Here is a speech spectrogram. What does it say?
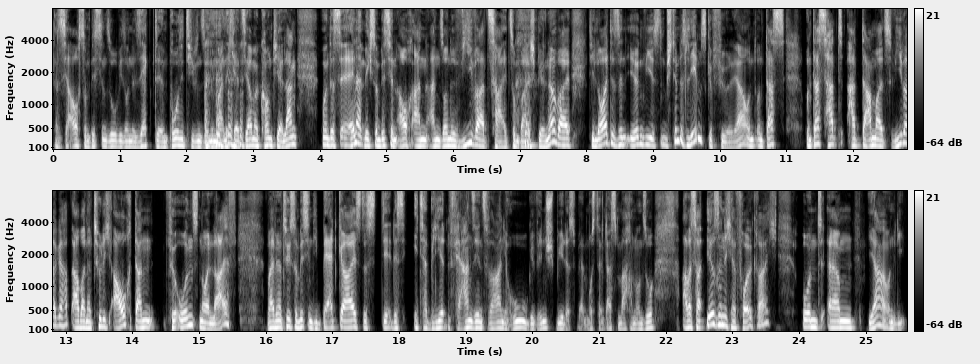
Das ist ja auch so ein bisschen so wie so eine Sekte im positiven Sinne, meine ich jetzt. Ja, man kommt hier lang. Und das erinnert mich so ein bisschen auch an, an so eine Viva-Zeit zum Beispiel, ne? weil die Leute sind irgendwie, es ist ein bestimmtes Lebensgefühl, ja. Und, und das, und das hat, hat damals Viva gehabt, aber natürlich auch dann für uns Neuen Live, weil wir natürlich so ein bisschen die Bad Guys des, des etablierten Fernsehens waren. Ja, oh, Gewinnspiel, das, wer muss denn das machen und so. Aber es war irrsinnig erfolgreich. Und ähm, ja, und die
